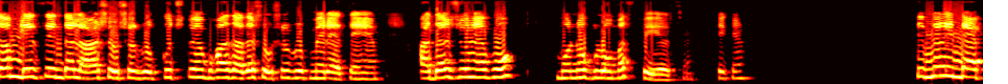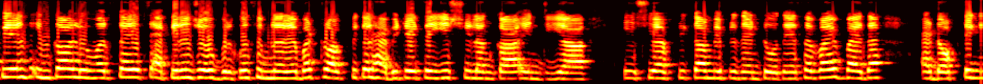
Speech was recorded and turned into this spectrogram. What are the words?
Some lives in the large social group कुछ तो बहुत ज़्यादा सोशल ग्रुप में रहते हैं. अदर्स जो है वो मोनोग्लोमस पेयर्स हैं, ठीक है? सिमिलर इन द अपीयरेंस इनका और ल्यूमर्स का अपीयरेंस जो है बिल्कुल सिमिलर है बट ट्रॉपिकल हैबिटेट है, ये श्रीलंका, इंडिया, एशिया, अफ्रीका में प्रेजेंट होते हैं survive by the adopting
